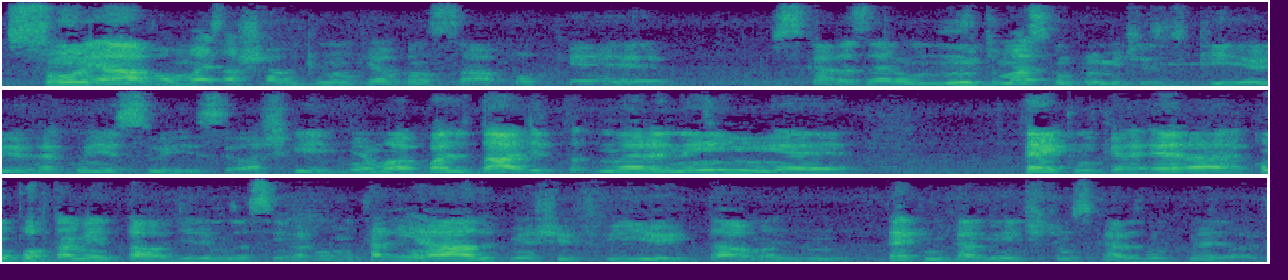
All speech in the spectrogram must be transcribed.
Sonhavam, mas achavam que não quer alcançar porque os caras eram muito mais comprometidos do que eu e eu reconheço isso. Eu acho que minha maior qualidade não era nem é, técnica, era comportamental, diríamos assim. Eu era muito alinhado com minha chefia e tal, mas tecnicamente tinha uns caras muito melhores.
